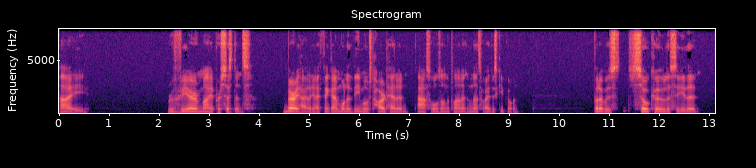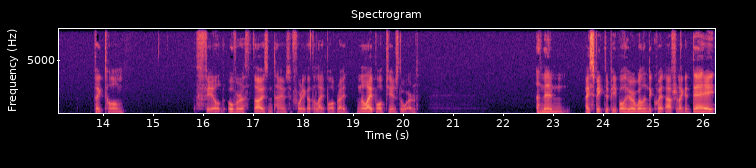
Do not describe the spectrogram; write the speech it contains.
I revere my persistence very highly. I think I'm one of the most hard headed assholes on the planet, and that's why I just keep going. But it was so cool to see that Big Tom failed over a thousand times before he got the light bulb right. And the light bulb changed the world. And then I speak to people who are willing to quit after like a day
